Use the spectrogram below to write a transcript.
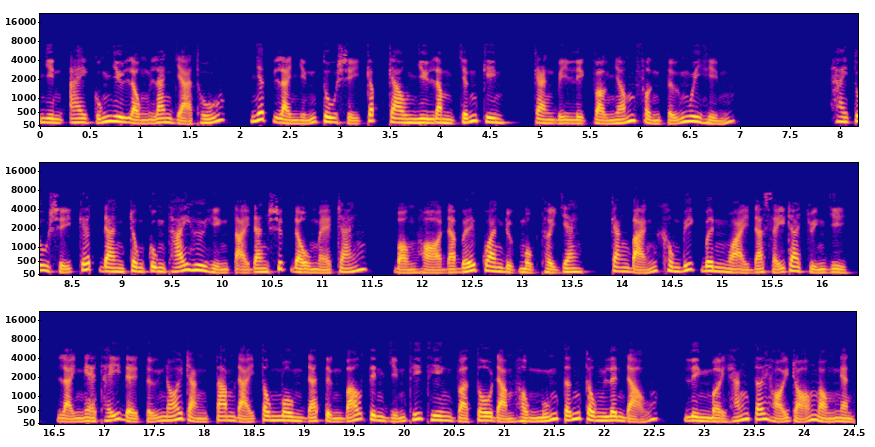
nhìn ai cũng như lòng lan dạ thú, nhất là những tu sĩ cấp cao như Lâm Chấn Kim, càng bị liệt vào nhóm phần tử nguy hiểm. Hai tu sĩ kết đang trong cung Thái Hư hiện tại đang sức đầu mẹ tráng, bọn họ đã bế quan được một thời gian, căn bản không biết bên ngoài đã xảy ra chuyện gì, lại nghe thấy đệ tử nói rằng Tam Đại Tông Môn đã từng báo tin Diễm Thí Thiên và Tô Đạm Hồng muốn tấn công lên đảo, liền mời hắn tới hỏi rõ ngọn ngành.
